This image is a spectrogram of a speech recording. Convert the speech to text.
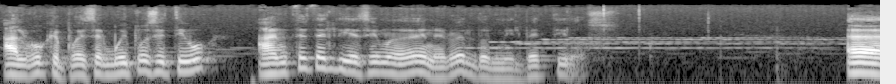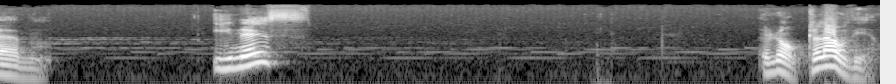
algo que puede ser muy positivo antes del 19 de enero del 2022. Em, Inés, no, Claudia,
